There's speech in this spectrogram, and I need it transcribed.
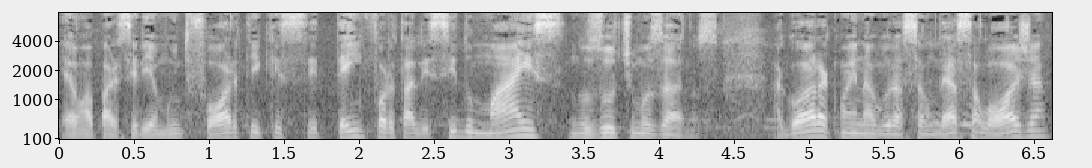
É uma parceria muito forte que se tem fortalecido mais nos últimos anos. Agora, com a inauguração dessa loja,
